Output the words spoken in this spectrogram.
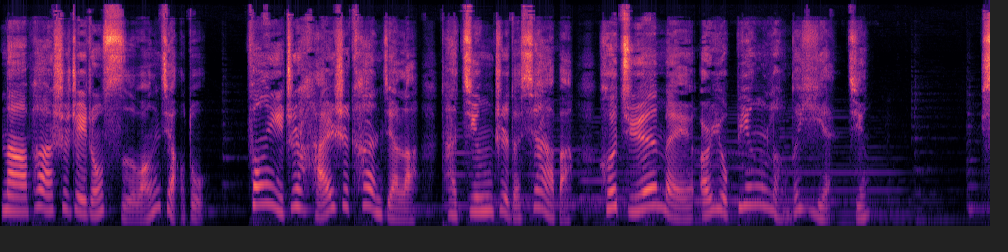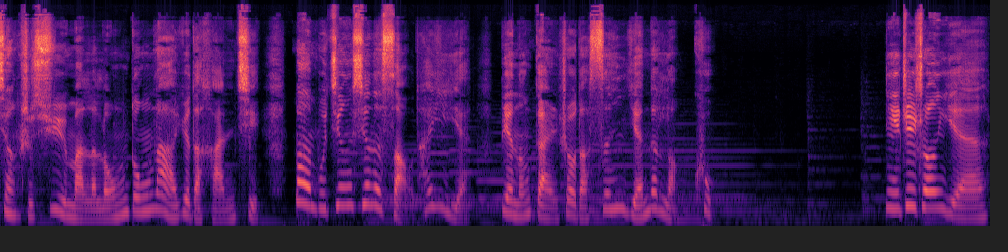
哪怕是这种死亡角度。方一之还是看见了他精致的下巴和绝美而又冰冷的眼睛，像是蓄满了隆冬腊月的寒气，漫不经心的扫他一眼，便能感受到森严的冷酷。你这双眼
